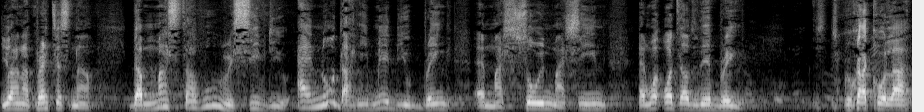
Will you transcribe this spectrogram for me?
you're an apprentice now. The master who received you, I know that he made you bring a sewing machine. And what, what else do they bring? Coca Cola,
